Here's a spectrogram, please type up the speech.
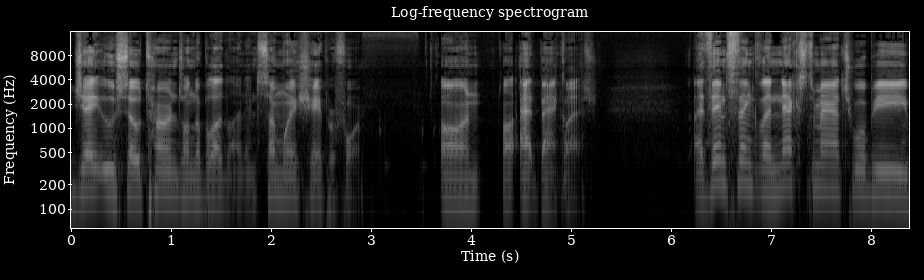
Jay Uso turns on the bloodline in some way, shape, or form on uh, at Backlash. I then think the next match will be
